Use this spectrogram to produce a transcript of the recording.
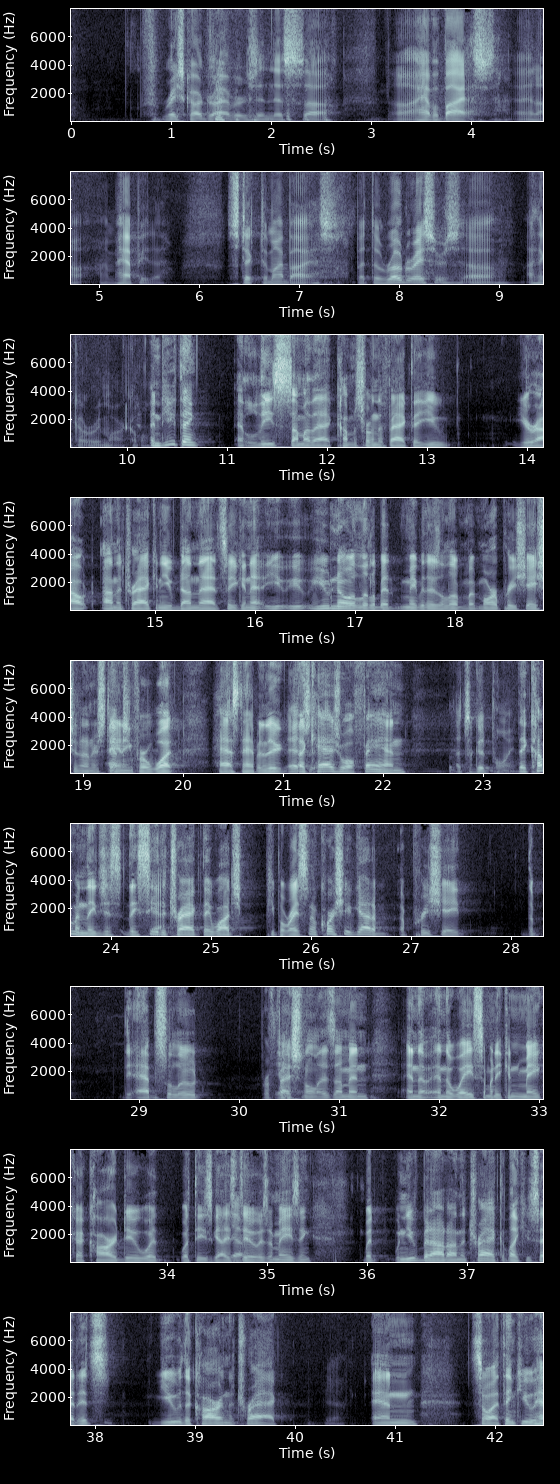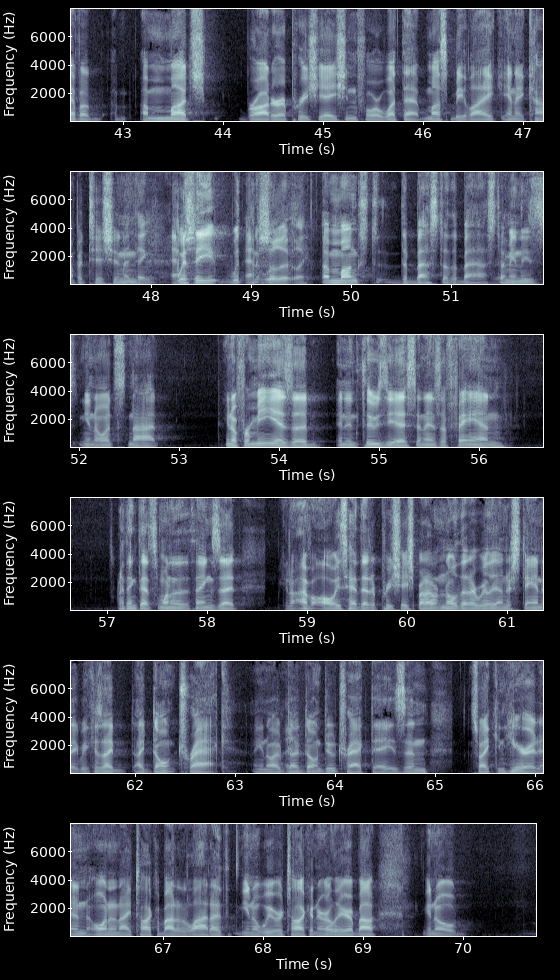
race car drivers in this. Uh, uh, I have a bias, and I, I'm happy to stick to my bias. But the road racers, uh, I think, are remarkable. And do you think at least some of that comes from the fact that you you're out on the track and you've done that, so you can you you, you know a little bit. Maybe there's a little bit more appreciation, and understanding for what has to happen. They're- A casual fan, That's a good point. they come and they just they see Yeah. the track, they watch people race. And of course, you've got to appreciate the the absolute professionalism and and the and the way somebody can make a car do what what these guys Yep. do is amazing. But when you've been out on the track, like you said, it's you, the car, and the track, Yeah. and so I think you have a a much broader appreciation for what that must be like in a competition I think with the with absolutely. amongst the best of the best. I mean, these you know, it's not you know, for me as a an enthusiast and as a fan, I think that's one of the things that you know I've always had that appreciation, but I don't know that I really understand it because I I don't track. You know, I, I don't do track days, and so I can hear it. And Owen and I talk about it a lot. I you know we were talking earlier about you know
